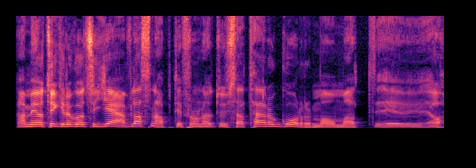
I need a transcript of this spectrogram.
ja, men jag tycker det har gått så jävla snabbt ifrån att du satt här och gorma om att, eh, ja,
